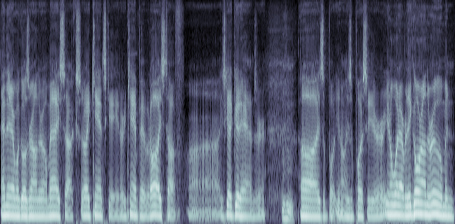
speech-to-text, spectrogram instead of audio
and then everyone goes around the room. Man, he sucks. So I can't skate, or he can't pivot. Oh, he's tough. Uh, he's got good hands, or Mhm. uh, he's a you know he's a pussy, or you know whatever. They go around the room and.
